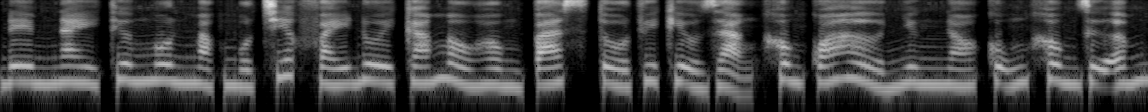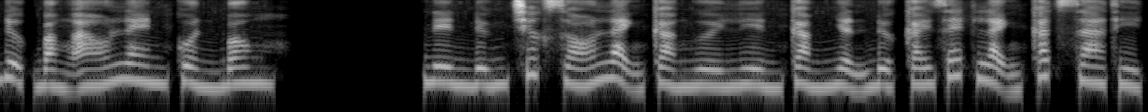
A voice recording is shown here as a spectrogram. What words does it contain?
đêm nay thương ngôn mặc một chiếc váy đuôi cá màu hồng pastel tuy kiểu dạng không quá hở nhưng nó cũng không giữ ấm được bằng áo len quần bông. Nên đứng trước gió lạnh cả người liền cảm nhận được cái rét lạnh cắt da thịt.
